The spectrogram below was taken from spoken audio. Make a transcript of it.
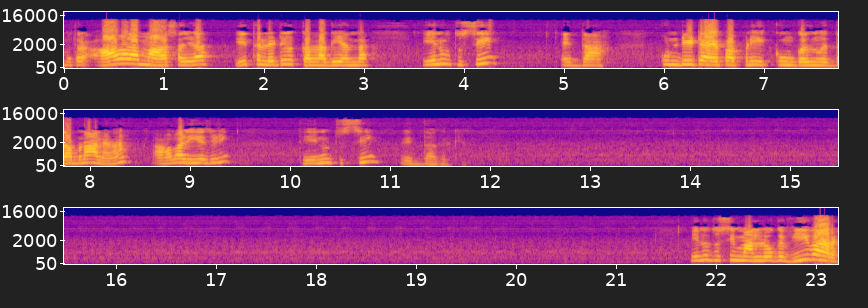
ਮਤਲਬ ਆਹ ਵਾਲਾ ਮਾਸ ਆ ਜਿਹੜਾ, ਇਹ ਥੱਲੇ ਢਿਲਕਣ ਲੱਗ ਜਾਂਦਾ। ਇਹਨੂੰ ਤੁਸੀਂ ਇਦਾਂ ਕੁੰਡੀ ਟਾਈਪ ਆਪਣੀ ਇੱਕ ਉਂਗਲ ਨੂੰ ਇਦਾਂ ਬਣਾ ਲੈਣਾ। ਆਹ ਵਾਲੀ ਹੈ ਜਿਹੜੀ, ਤੇ ਇਹਨੂੰ ਤੁਸੀਂ ਇਦਾਂ ਕਰਕੇ। ਇਹਨੂੰ ਤੁਸੀਂ ਮੰਨ ਲਓ ਕਿ 20 ਵਾਰ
